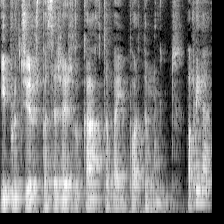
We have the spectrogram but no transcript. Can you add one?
E proteger os passageiros do carro também importa muito. Obrigado.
